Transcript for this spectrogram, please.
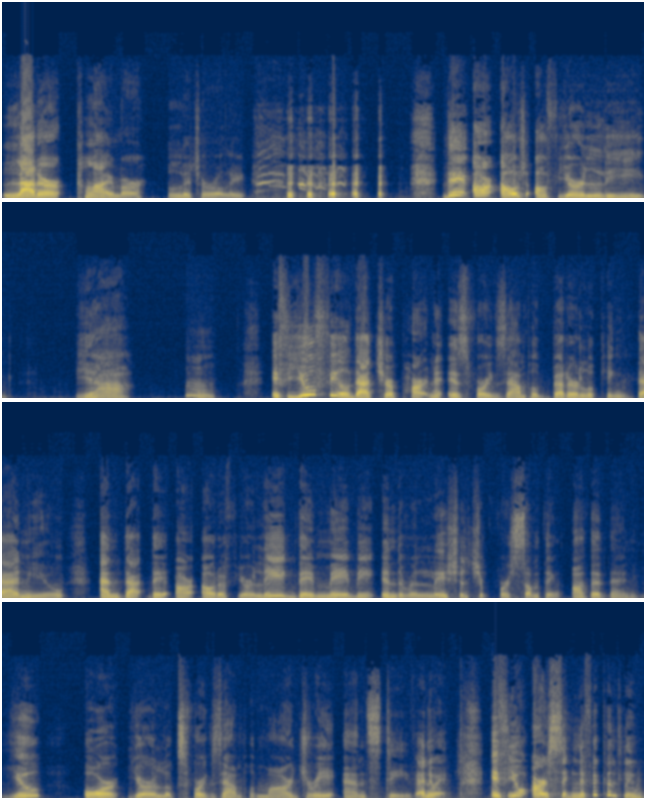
ladder climber, literally. they are out of your league. Yeah. Hmm. If you feel that your partner is, for example, better looking than you and that they are out of your league, they may be in the relationship for something other than you or your looks. For example, Marjorie and Steve. Anyway, if you are significantly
